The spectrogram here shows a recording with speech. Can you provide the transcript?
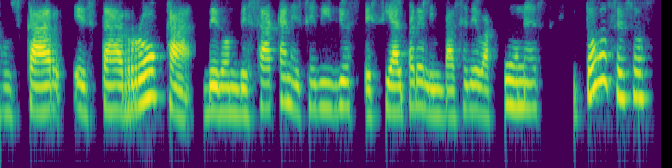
buscar esta roca de donde sacan ese vidrio especial para el envase de vacunas. Y todos esos,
